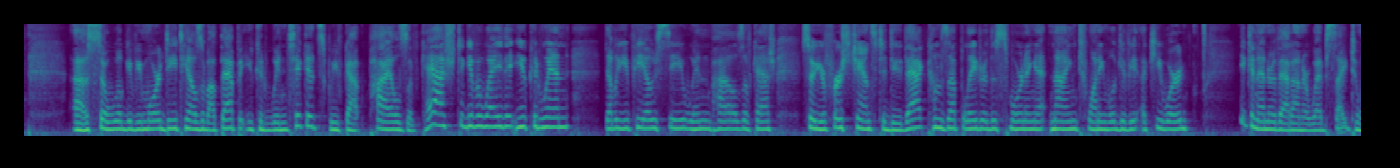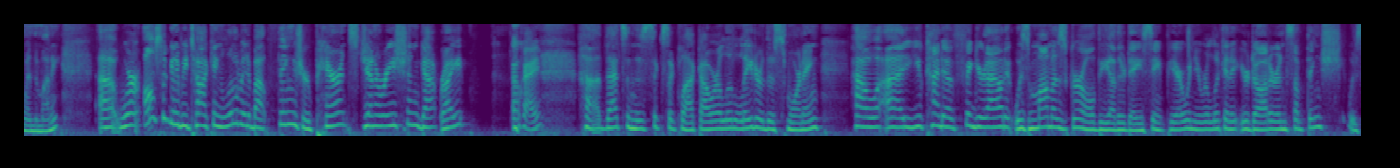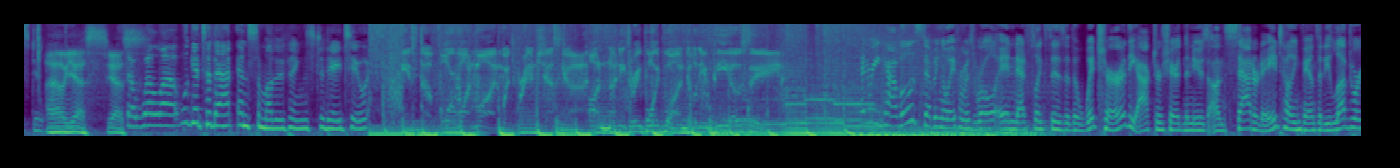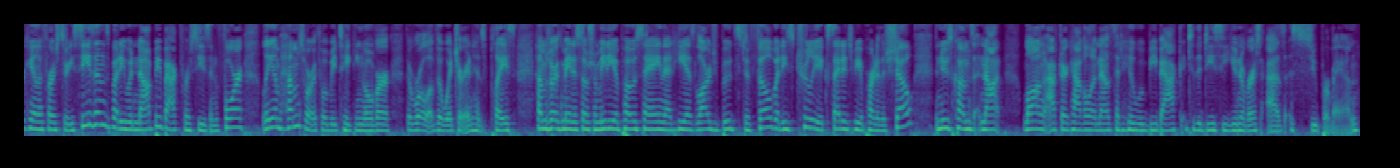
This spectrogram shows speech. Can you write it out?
Uh, so we'll give you more details about that, but you could win tickets. We've got piles of cash to give away that you could win. WPOC win piles of cash. So your first chance to do that comes up later this morning at 9:20. We'll give you a keyword. You can enter that on our website to win the money. Uh, we're also going to be talking a little bit about things your parents' generation got right. Okay. Uh, that's in the six o'clock hour, a little later this morning. How uh, you kind of figured out it was Mama's Girl the other day, St. Pierre, when you were looking at your daughter and something she was doing. Oh yes, yes. So we'll uh, we'll get to that and some other things today too. It's the 411 with Francesca on 93.1 WPOC. Cavill is stepping away from his role in Netflix's The Witcher. The actor shared the news on Saturday, telling fans that he loved working on the first three seasons, but he would not be back for season four. Liam Hemsworth will be taking over the role of The Witcher in his place. Hemsworth made a social media post saying that he has large boots to fill, but he's truly excited to be a part of the show. The news comes not long after Cavill announced that he would be back to the DC universe as Superman.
